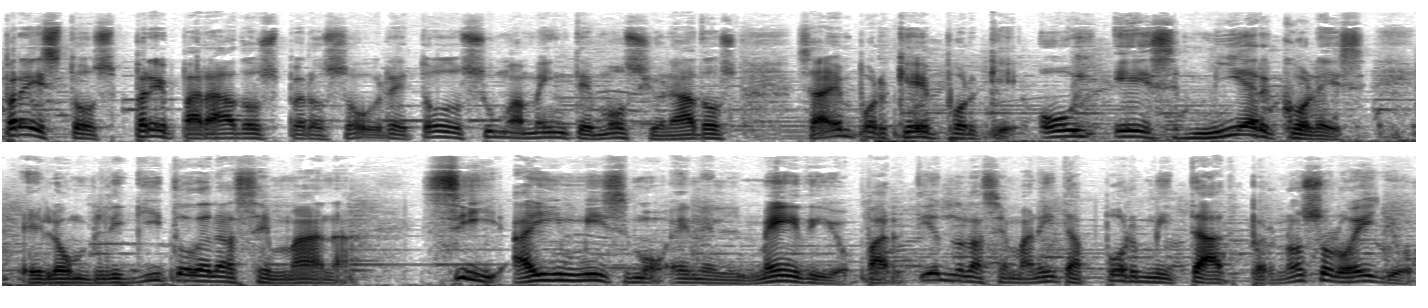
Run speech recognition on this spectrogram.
prestos, preparados, pero sobre todo sumamente emocionados. ¿Saben por qué? Porque hoy es miércoles, el ombliguito de la semana. Sí, ahí mismo en el medio, partiendo la semanita por mitad, pero no solo ello,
